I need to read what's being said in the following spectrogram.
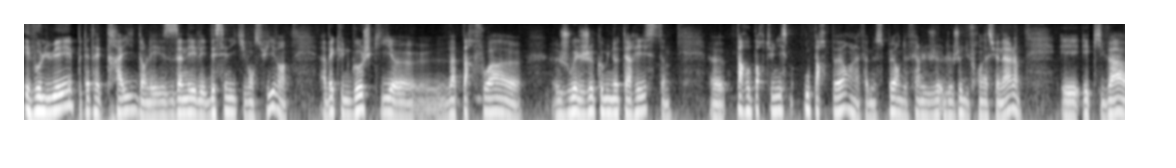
évoluer, peut-être être trahie dans les années, les décennies qui vont suivre, avec une gauche qui euh, va parfois euh, jouer le jeu communautariste, euh, par opportunisme ou par peur, la fameuse peur de faire le jeu, du Front National, et, qui va,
